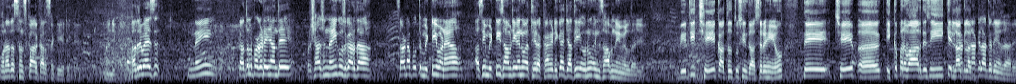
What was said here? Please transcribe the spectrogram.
ਉਹਨਾਂ ਦਾ ਸੰਸਕਾਰ ਕਰ ਸਕੀਏ, ਠੀਕ ਹੈ। ਹਾਂਜੀ। ਅਦਰਵਾਈਜ਼ ਨਹੀਂ, ਕਤਲ ਪਕੜੇ ਜਾਂਦੇ, ਪ੍ਰਸ਼ਾਸਨ ਨਹੀਂ ਕੁਝ ਕਰਦਾ। ਸਾਡਾ ਪੁੱਤ ਮਿੱਟੀ ਬਣਿਆ ਅਸੀਂ ਮਿੱਟੀ ਸਮਝ ਕੇ ਇਹਨੂੰ ਇੱਥੇ ਰੱਖਾਂਗੇ ਠੀਕ ਹੈ? ਜਦ ਹੀ ਉਹਨੂੰ ਇਨਸਾਫ ਨਹੀਂ ਮਿਲਦਾ ਜੀ। ਵੀਰ ਜੀ 6 ਕਾਤਲ ਤੁਸੀਂ ਦੱਸ ਰਹੇ ਹੋ ਤੇ 6 ਇੱਕ ਪਰਿਵਾਰ ਦੇ ਸੀ ਕਿ ਅਲੱਗ-ਅਲੱਗ? ਲੱਗ ਲੱਗਦੇ ਆ ਸਾਰੇ।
